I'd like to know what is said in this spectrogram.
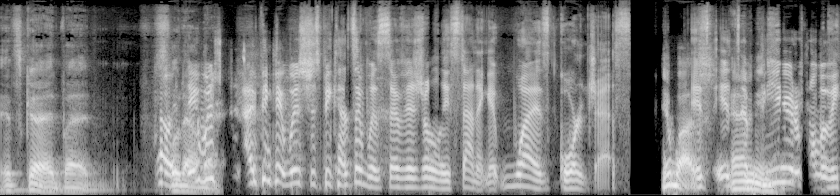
it's good but No, slow it, down it was. there. I think it was just because it was so visually stunning. It was gorgeous. It was. It's it's a I mean, beautiful movie,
